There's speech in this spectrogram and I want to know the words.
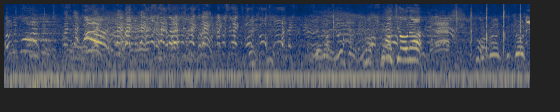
Oh! Come on, Jonah. Come Good run, good Come This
